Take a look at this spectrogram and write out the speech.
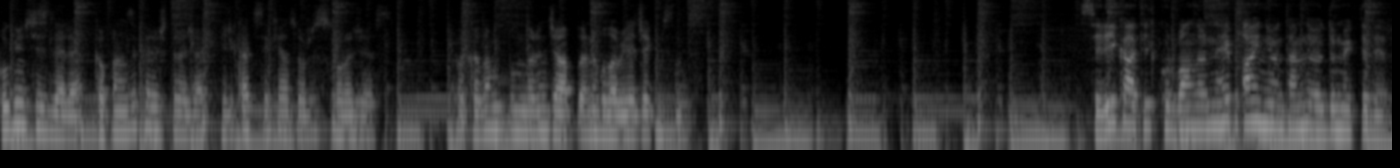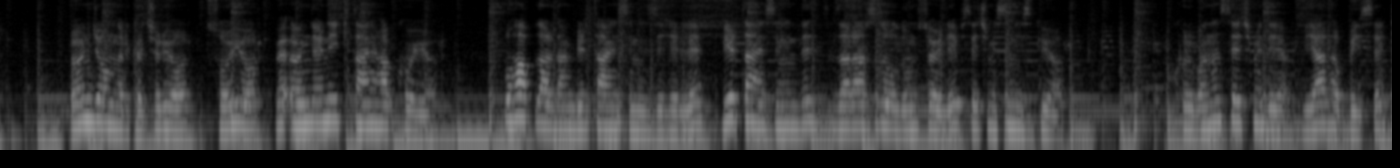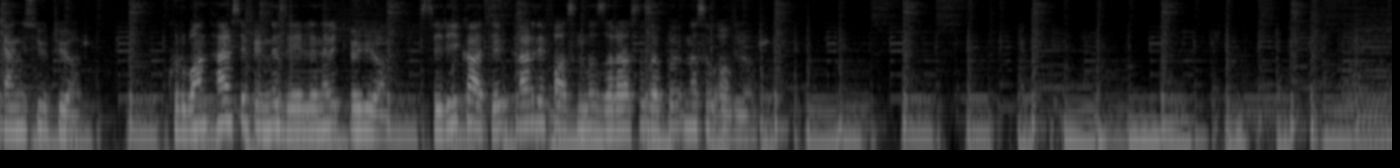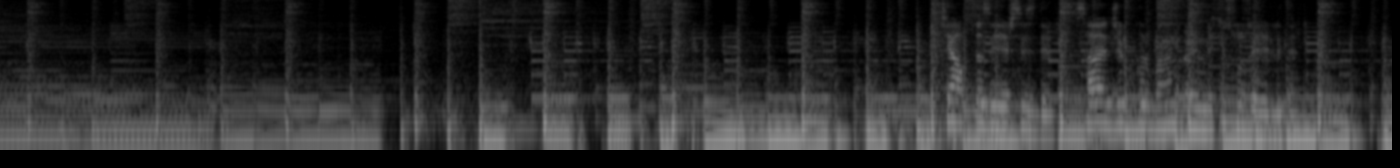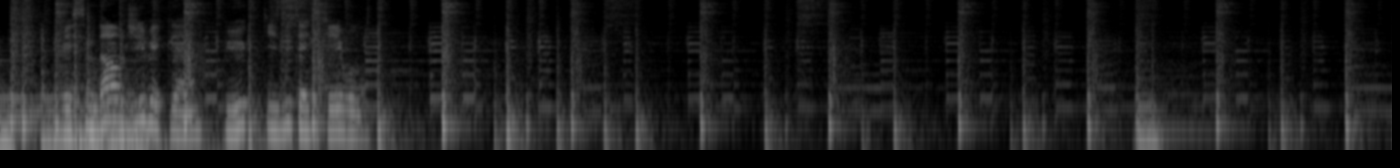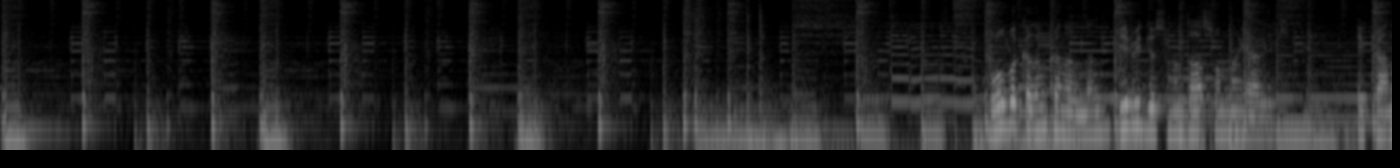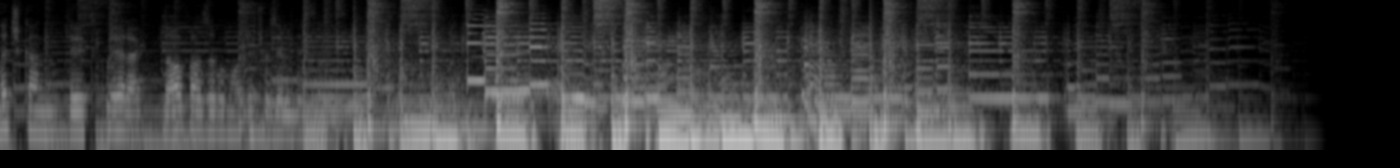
Bugün sizlere kafanızı karıştıracak birkaç zeka sorusu soracağız. Bakalım bunların cevaplarını bulabilecek misiniz? Seri katil kurbanlarını hep aynı yöntemle öldürmektedir. Önce onları kaçırıyor, soyuyor ve önlerine iki tane hap koyuyor. Bu haplardan bir tanesinin zehirli, bir tanesinin de zararsız olduğunu söyleyip seçmesini istiyor. Kurbanın seçmediği diğer hapı ise kendisi yutuyor. Kurban her seferinde zehirlenerek ölüyor. Seri katil her defasında zararsız hapı nasıl alıyor? İki hapta zehirsizdir. Sadece kurbanın önündeki su zehirlidir. Resimde avcıyı bekleyen büyük gizli tehlikeyi bulun. Bul Bakalım kanalının bir videosunun daha sonuna geldik. Ekranda çıkan linkleri tıklayarak daha fazla bulmaca çözebilirsiniz.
